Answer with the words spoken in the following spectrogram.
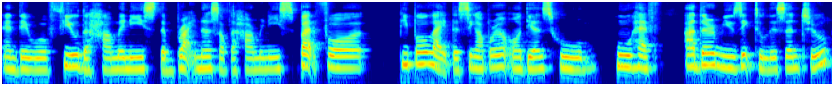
and they will feel the harmonies the brightness of the harmonies but for people like the singaporean audience who who have other music to listen to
